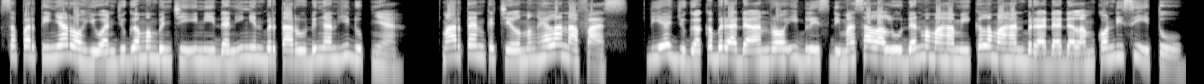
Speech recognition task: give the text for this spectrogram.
Sepertinya Roh Yuan juga membenci ini dan ingin bertaruh dengan hidupnya. Martin kecil menghela nafas. Dia juga keberadaan roh iblis di masa lalu dan memahami kelemahan berada dalam kondisi itu.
